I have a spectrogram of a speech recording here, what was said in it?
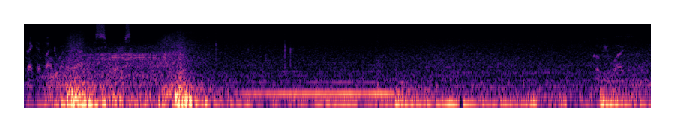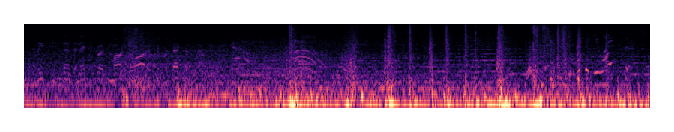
Expect to find running around in the sewers. Could be worse. At least he sent an expert martial artist to protect us down here. I think he likes this.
